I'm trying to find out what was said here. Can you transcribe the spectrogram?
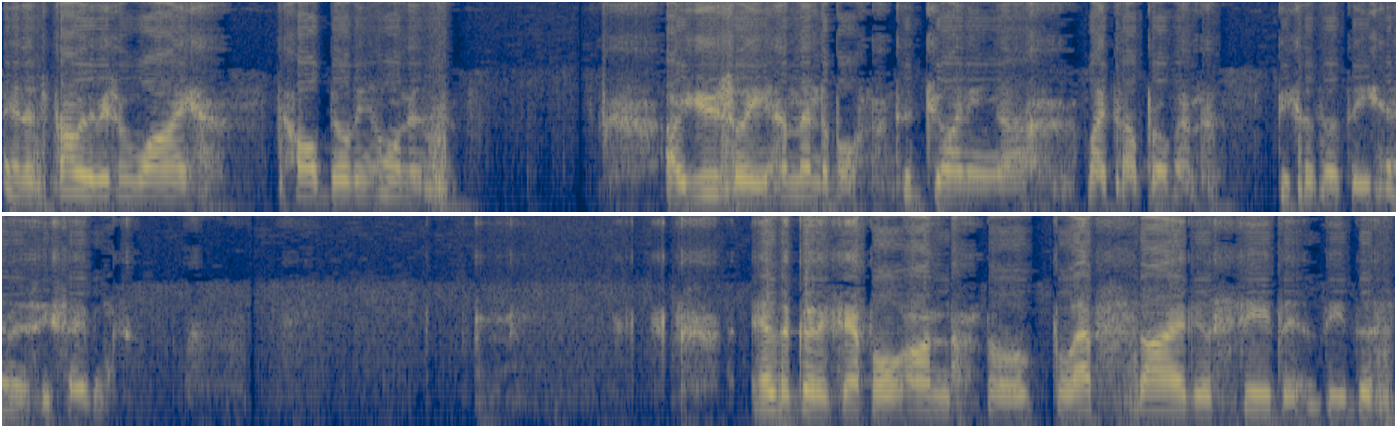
And it's probably the reason why tall building owners are usually amendable to joining uh, lights out programs because of the energy savings. Here's a good example on the, left side. You see the, the this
